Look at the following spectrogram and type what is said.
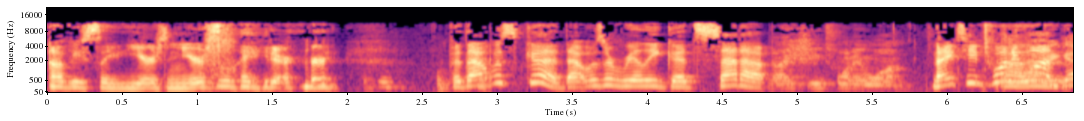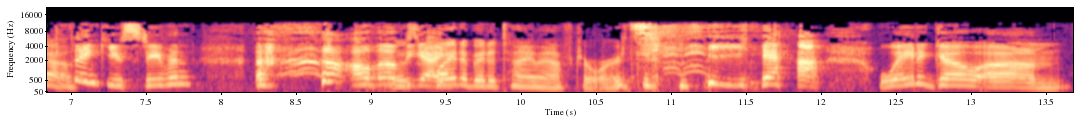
obviously years and years later. But that was good. That was a really good setup. 1921. 1921. Oh, there go. Thank you, Stephen. Although It was the guy, quite a bit of time afterwards. yeah, way to go, um,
